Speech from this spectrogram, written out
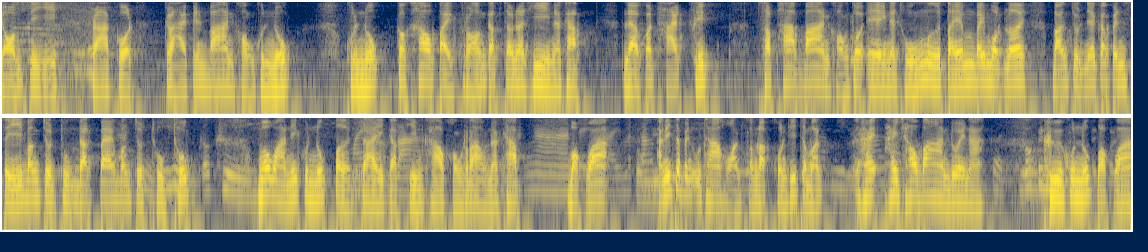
ย้อมสี ปรากฏกลายเป็นบ้านของคุณนุก คุณนุกก็เข้าไปพร้อมกับเจ้าหน้าที่นะครับ แล้วก็ถ่ายคลิปสภาพบ้านของตัวเองเนี่ยถุงมือเต็มไปหมดเลย บางจุดเนี่ยก็เป็นสีบางจุดถูกดัดแปลง บางจุดถูกทุบเมื่อวานนี้คุณนุกเปิดใจกับทีมข่าวของเรานะครับ บอกว่าอันนี้จะเป็นอุทาหรณ์สำหรับคนที่จะมาให้ให้เช่าบ้านด้วยนะ คือคุณนุกบอกว่า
